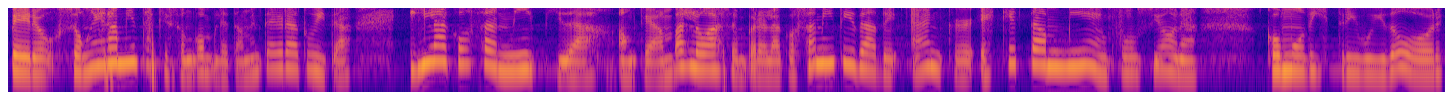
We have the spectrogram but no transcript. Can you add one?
pero son herramientas que son completamente gratuitas y la cosa nítida, aunque ambas lo hacen, pero la cosa nítida de Anchor es que también funciona como distribuidor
